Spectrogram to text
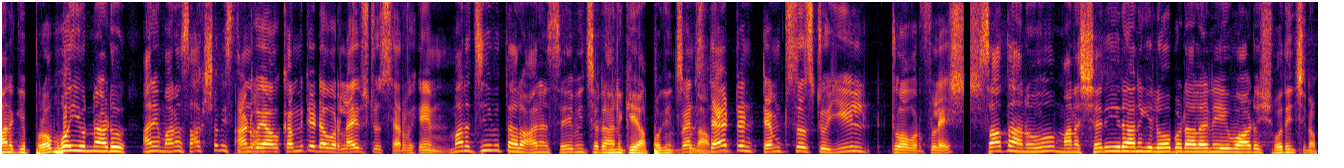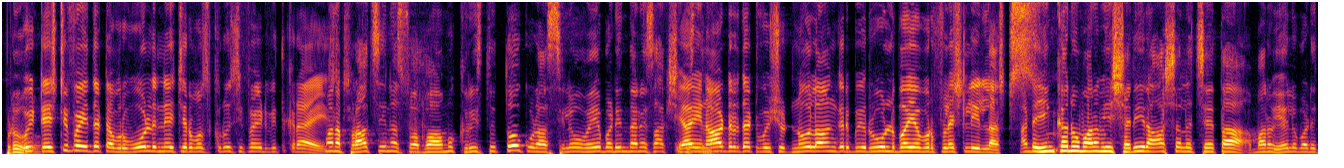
మనకి మనకి ప్రభు అయి ఉన్నాడు అని మనం సాక్ష్యం ఇస్తాం we have committed our lives to serve him మన జీవితాలు ఆయన సేవించడానికి అప్పగించుకున్నాం. When Satan tempts to our flesh సాతాను మన శరీరానికి లోబడాలని వాడు శోధించినప్పుడు we testify that our old nature was crucified with Christ మన ప్రాచీన స్వభావం క్రీస్తుతో కూడా సిలువ వేయబడిందనే సాక్ష్యం in order that we should no longer be ruled by our fleshly lusts అంటే ఇంకను మనం ఈ శరీర ఆశల చేత మనం ఏలుబడి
